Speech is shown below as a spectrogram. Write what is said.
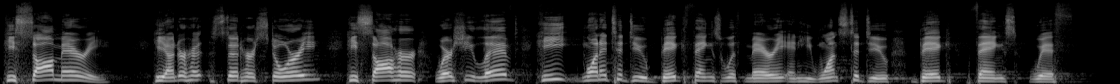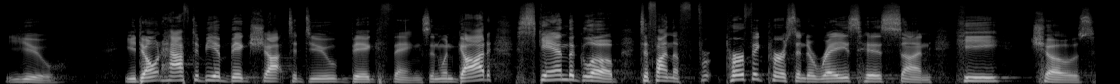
He saw Mary. He understood her story. He saw her where she lived. He wanted to do big things with Mary, and he wants to do big things with you. You don't have to be a big shot to do big things. And when God scanned the globe to find the f- perfect person to raise his son, he chose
